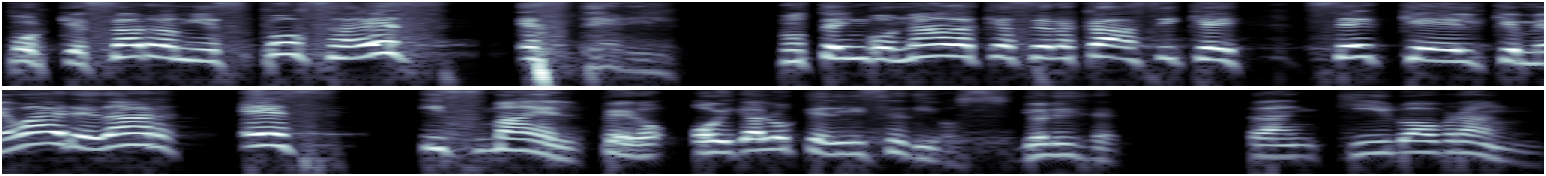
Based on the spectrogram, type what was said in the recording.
porque Sara, mi esposa, es estéril. No tengo nada que hacer acá, así que sé que el que me va a heredar es Ismael. Pero oiga lo que dice Dios. Yo le dice, tranquilo Abraham,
